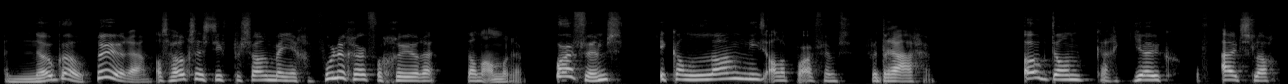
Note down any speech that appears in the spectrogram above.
Een no-go. Geuren. Als hoogsensitief persoon ben je gevoeliger voor geuren dan anderen. Parfums ik kan lang niet alle parfums verdragen. Ook dan krijg ik jeuk of uitslag.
